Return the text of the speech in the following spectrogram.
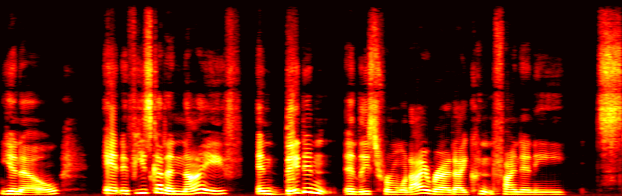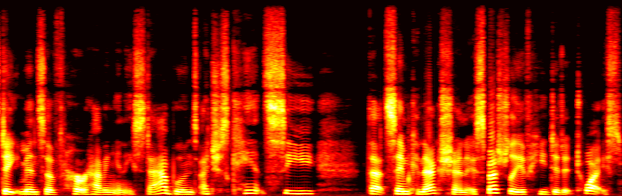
you know? And if he's got a knife, and they didn't, at least from what I read, I couldn't find any statements of her having any stab wounds. I just can't see that same connection, especially if he did it twice.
